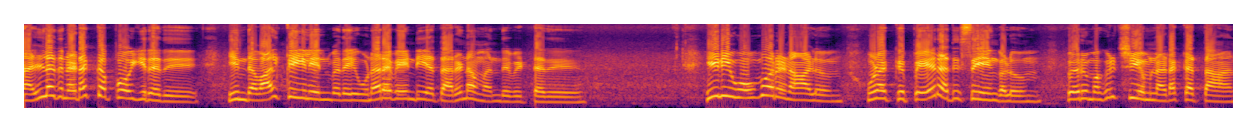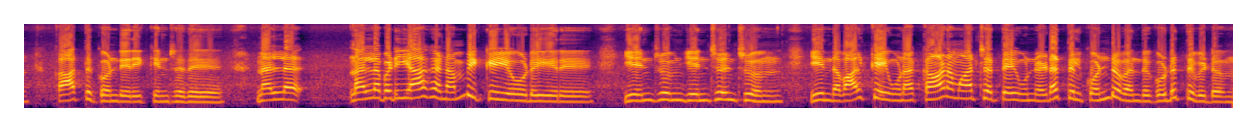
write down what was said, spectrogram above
நல்லது நடக்கப் போகிறது. இந்த வாழ்க்கையில் என்பதை உணர வேண்டிய தருணம் வந்துவிட்டது. இனி ஒவ்வொரு நாளும் உனக்கு பேரதிசயங்களும் பெருமகிழ்ச்சியும் நடக்கத்தான் காத்து கொண்டிருக்கின்றது நல்ல நல்லபடியாக நம்பிக்கையோடு இரு. என்றும் என்றென்றும் இந்த வாழ்க்கை உனக்கான மாற்றத்தை உன்னிடத்தில் கொண்டு வந்து கொடுத்துவிடும்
